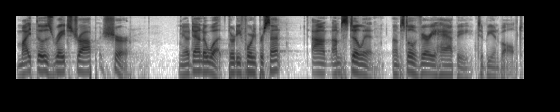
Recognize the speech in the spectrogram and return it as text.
Might those rates drop? Sure. You know, down to what, 30, 40%? Um, I'm still in. I'm still very happy to be involved.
